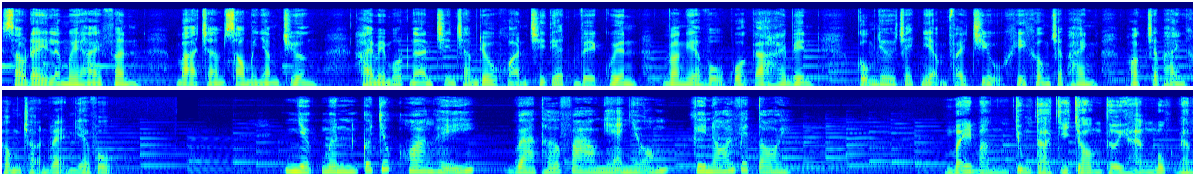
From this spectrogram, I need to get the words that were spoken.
Sau đây là 12 phần, 365 chương, 21.900 điều khoản chi tiết về quyền và nghĩa vụ của cả hai bên, cũng như trách nhiệm phải chịu khi không chấp hành hoặc chấp hành không trọn vẹn nghĩa vụ. nhật minh có chút hoan hỷ và thở phào nhẹ nhõm khi nói với tôi May mắn chúng ta chỉ chọn thời hạn một năm.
